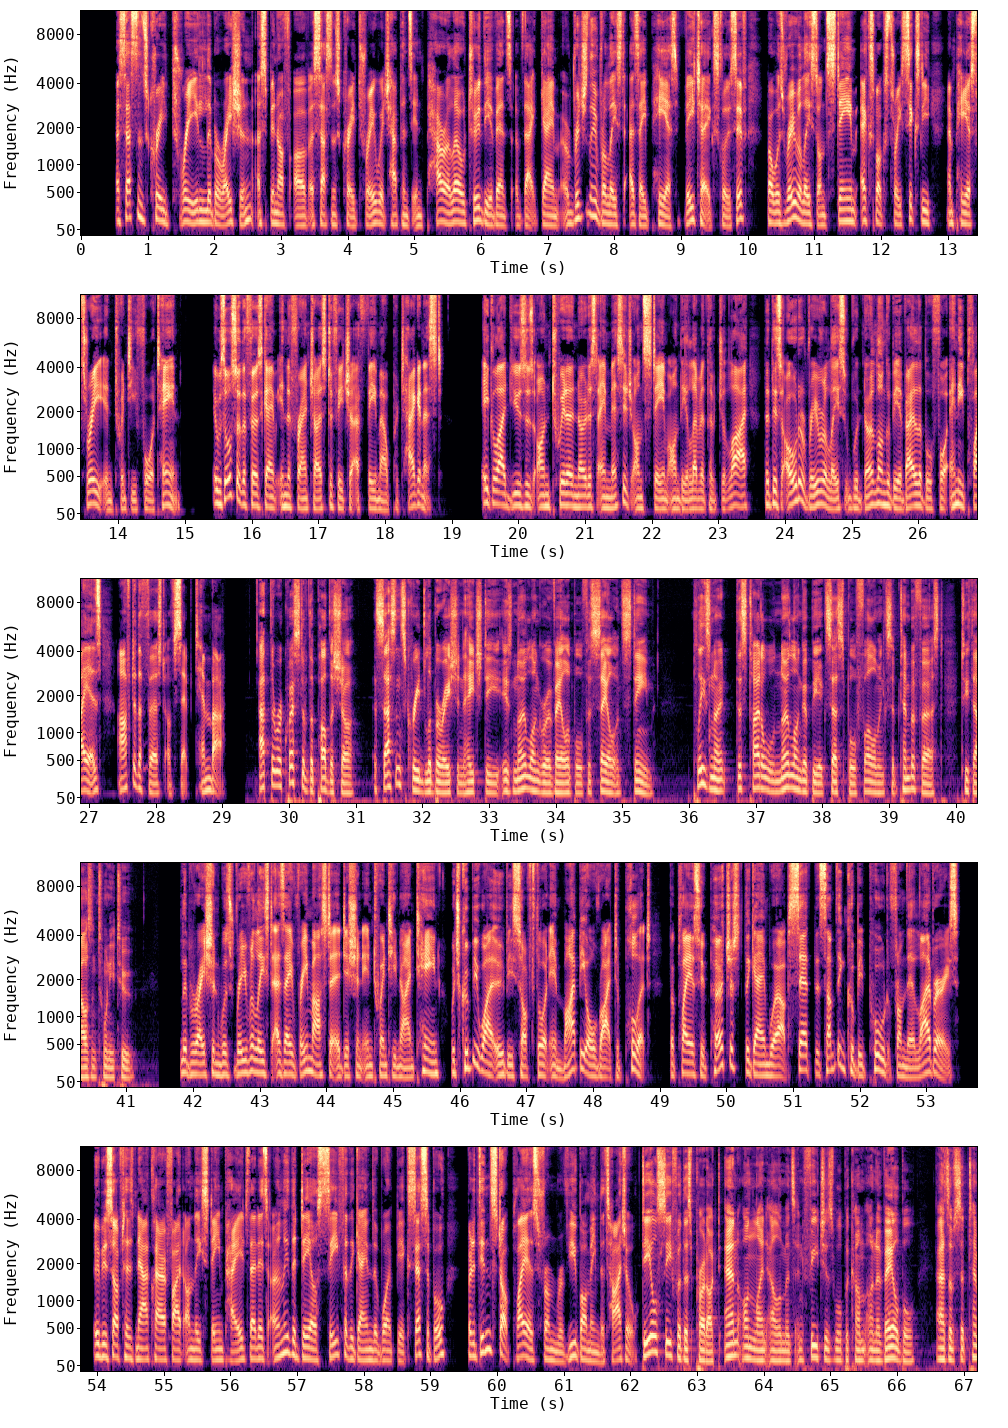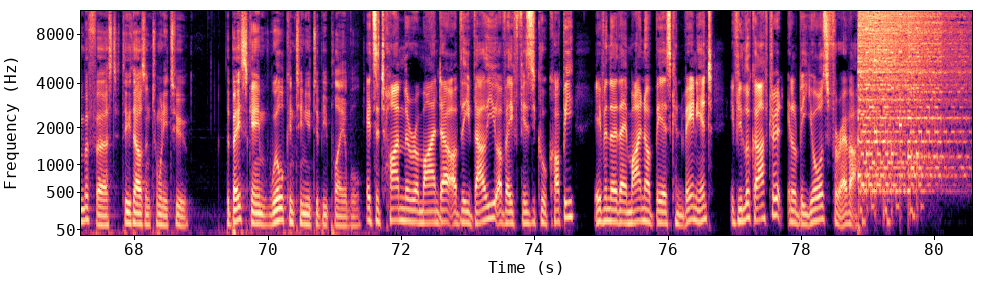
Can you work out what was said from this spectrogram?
Assassin's Creed 3 Liberation, a spin off of Assassin's Creed 3, which happens in parallel to the events of that game, originally released as a PS Vita exclusive, but was re released on Steam, Xbox 360, and PS3 in 2014. It was also the first game in the franchise to feature a female protagonist. Eagle eyed users on Twitter noticed a message on Steam on the 11th of July that this older re release would no longer be available for any players after the 1st of September. At the request of the publisher, Assassin's Creed Liberation HD is no longer available for sale on Steam. Please note, this title will no longer be accessible following September 1st, 2022. Liberation was re released as a remaster edition in 2019, which could be why Ubisoft thought it might be alright to pull it, but players who purchased the game were upset that something could be pulled from their libraries. Ubisoft has now clarified on the Steam page that it's only the DLC for the game that won't be accessible, but it didn't stop players from review bombing the title. DLC for this product and online elements and features will become unavailable as of September 1st, 2022. The base game will continue to be playable. It's a timely reminder of the value of a physical copy, even though they might not be as convenient. If you look after it, it'll be yours forever.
